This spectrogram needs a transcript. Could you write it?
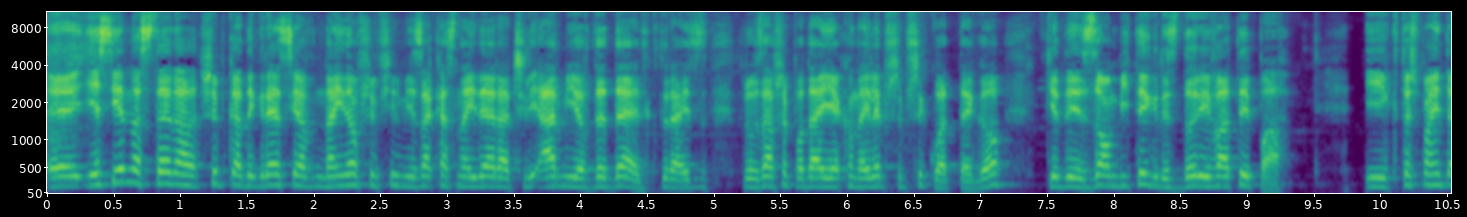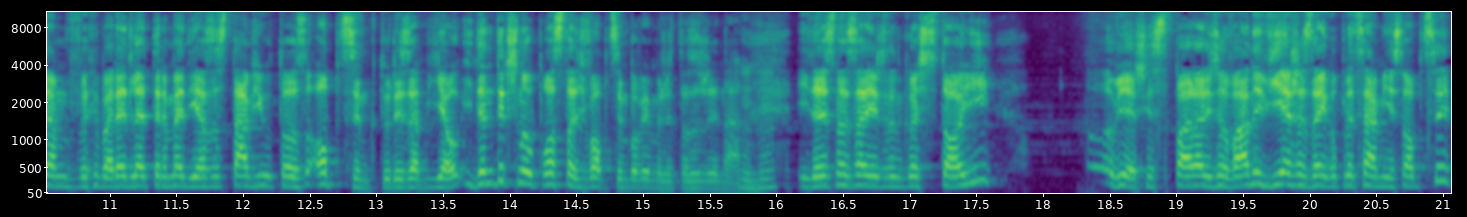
E, jest jedna scena, szybka dygresja w najnowszym filmie Zaka Snydera, czyli Army of the Dead, która jest, którą zawsze podaję jako najlepszy przykład tego, kiedy zombie tygrys dorywa typa. I ktoś pamiętam, chyba Red Letter Media zostawił to z obcym, który zabijał identyczną postać w obcym, bo wiemy, że to zżyna. Mhm. I to jest na zasadzie, że ten gość stoi, wiesz, jest sparaliżowany, wie, że za jego plecami jest obcy,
